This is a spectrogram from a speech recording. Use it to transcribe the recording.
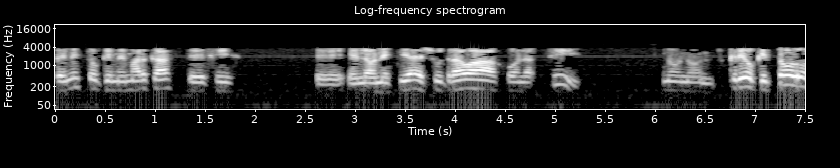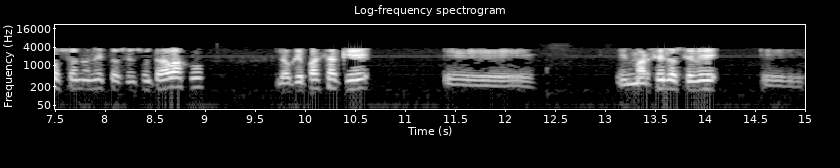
en esto que me marcas, decir, eh, en la honestidad de su trabajo. En la, sí, no no creo que todos son honestos en su trabajo. Lo que pasa que eh, en Marcelo se ve eh,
